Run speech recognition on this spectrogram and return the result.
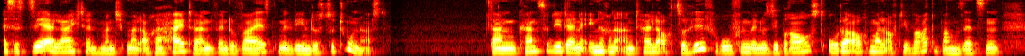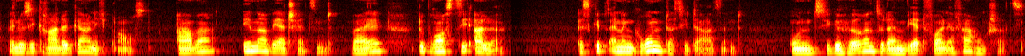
Es ist sehr erleichternd, manchmal auch erheiternd, wenn du weißt, mit wem du es zu tun hast. Dann kannst du dir deine inneren Anteile auch zur Hilfe rufen, wenn du sie brauchst, oder auch mal auf die Wartebank setzen, wenn du sie gerade gar nicht brauchst. Aber immer wertschätzend, weil du brauchst sie alle. Es gibt einen Grund, dass sie da sind und sie gehören zu deinem wertvollen Erfahrungsschatz.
